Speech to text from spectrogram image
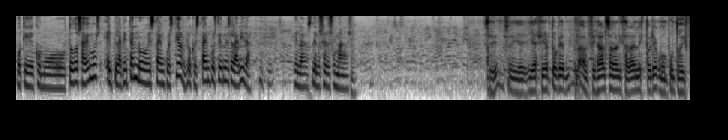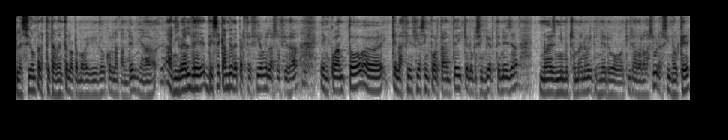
Porque como todos sabemos, el planeta no está en cuestión, lo que está en cuestión es la vida de, las, de los seres humanos. Sí, sí, y es cierto que al final se analizará en la historia como un punto de inflexión prácticamente lo que hemos vivido con la pandemia, a nivel de, de ese cambio de percepción en la sociedad en cuanto eh, que la ciencia es importante y que lo que se invierte en ella no es ni mucho menos dinero tirado a la basura, sino que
